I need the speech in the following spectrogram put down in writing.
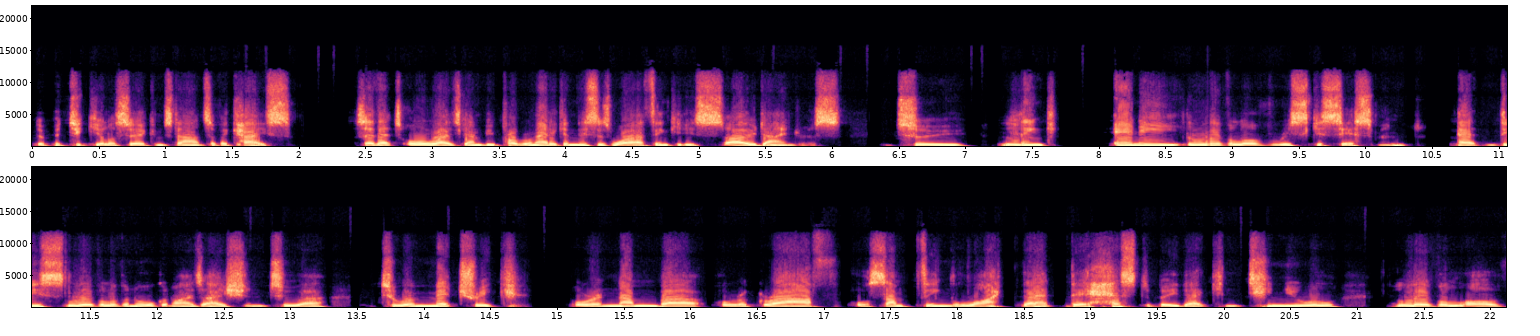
the particular circumstance of a case. So that's always going to be problematic. And this is why I think it is so dangerous to link any level of risk assessment at this level of an organization to a to a metric or a number or a graph or something like that. There has to be that continual level of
